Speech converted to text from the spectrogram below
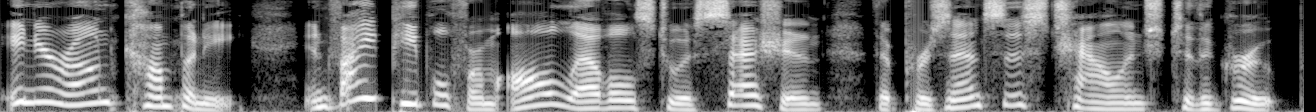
In your own company, invite people from all levels to a session that presents this challenge to the group.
